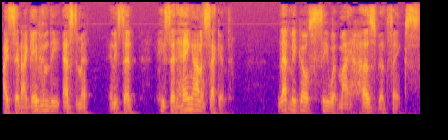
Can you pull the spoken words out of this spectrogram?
I said I gave him the estimate, and he said, he said, hang on a second, let me go see what my husband thinks.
